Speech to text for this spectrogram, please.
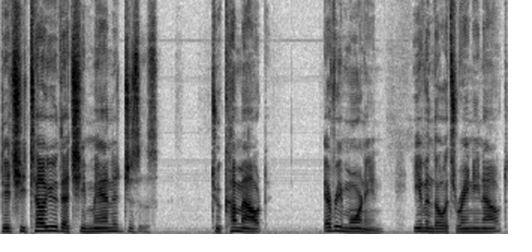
Did she tell you that she manages to come out every morning even though it's raining out?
